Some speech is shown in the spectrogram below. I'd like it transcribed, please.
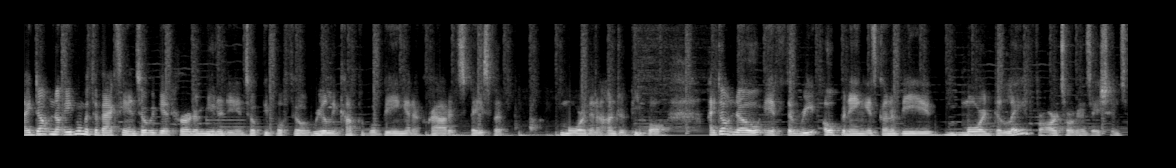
I don't know even with the vaccine until we get herd immunity until people feel really comfortable being in a crowded space with more than 100 people. I don't know if the reopening is going to be more delayed for arts organizations.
